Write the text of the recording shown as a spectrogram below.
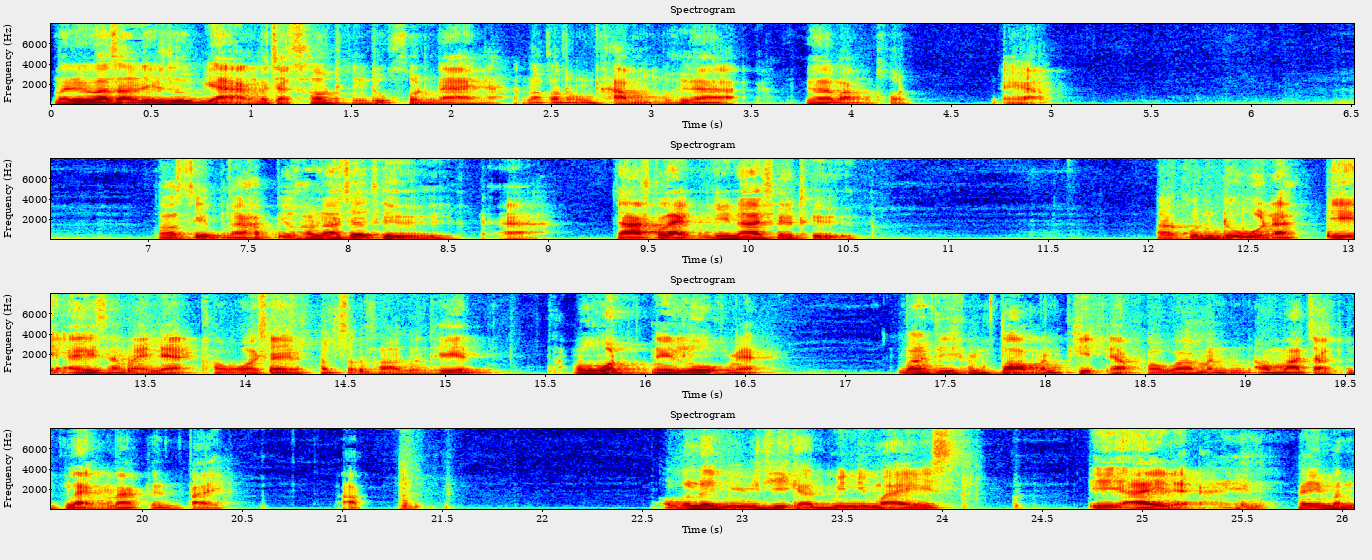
ไม่ได้ว่าสารที่ทุกอย่างมันจะเข้าถึงทุกคนได้นะเราก็ต้องทำเพื่อเพื่อบางคนนะครับข้อสิบนะครับมีความน่าเชื่อถือจากแหล่งที่น่าเชื่อถือ ถ้าคุณดูนะ AI สมัยเนี้ยเขาก็ใช้คำสารสนเทศทั้งหมดในโลกเนี่ย บางทีคำตอบมันผิดครับเพราะว่ามันเอามาจากทุกแหล่งมากเกินไปครับเขาก็เลยมีวิธีการ minimize AI เนี่ย ให้มัน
